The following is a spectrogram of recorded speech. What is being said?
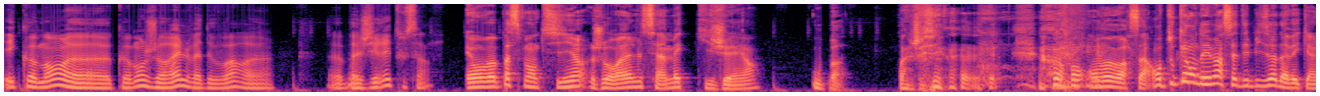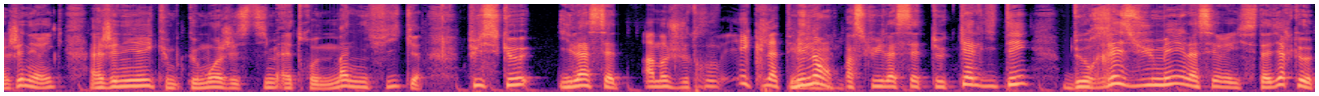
et comment comment Jorel va devoir bah, gérer tout ça. Et on va pas se mentir, Jorel, c'est un mec qui gère ou pas. On va voir ça. En tout cas, on démarre cet épisode avec un générique, un générique que, moi j'estime être magnifique, puisque il a cette Ah, moi je le trouve éclaté. mais non, parce qu'il a cette qualité de résumer la série. C'est-à-dire que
